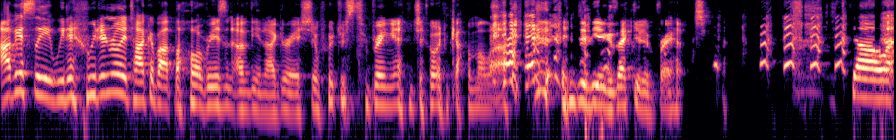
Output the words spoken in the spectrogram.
obviously we didn't we didn't really talk about the whole reason of the inauguration, which was to bring in Joe and Kamala into the executive branch. so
